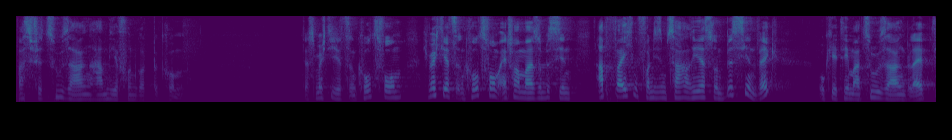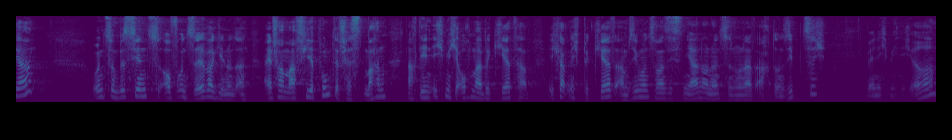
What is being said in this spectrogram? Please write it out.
Was für Zusagen haben wir von Gott bekommen? Das möchte ich jetzt in Kurzform. Ich möchte jetzt in Kurzform einfach mal so ein bisschen abweichen von diesem Zacharias, so ein bisschen weg. Okay, Thema Zusagen bleibt ja. Und so ein bisschen auf uns selber gehen und einfach mal vier Punkte festmachen, nach denen ich mich auch mal bekehrt habe. Ich habe mich bekehrt am 27. Januar 1978, wenn ich mich nicht irre.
